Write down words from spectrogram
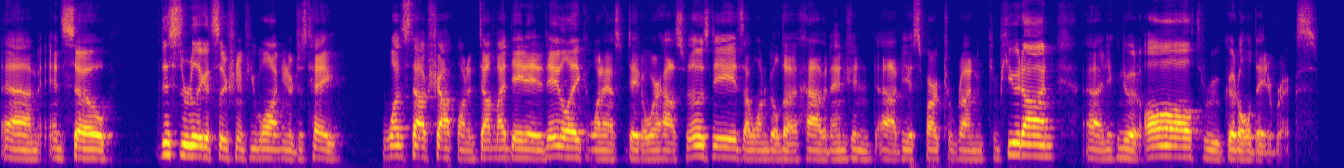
Um, and so this is a really good solution if you want, you know, just hey, one-stop shop. I want to dump my data a data lake. I want to have some data warehouse for those needs. I want to be able to have an engine uh, via Spark to run compute on. Uh, and you can do it all through good old Databricks.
